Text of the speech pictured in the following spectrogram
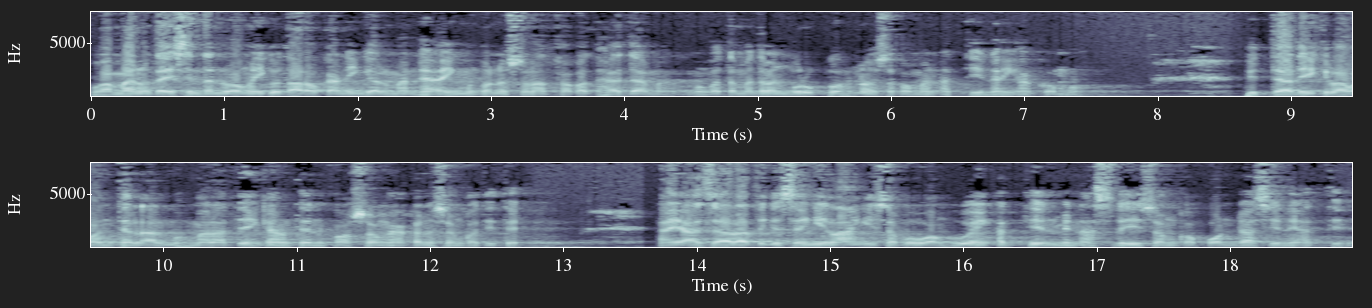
Wa man utai sinten wong iku tarokan ninggal man ha ing mengkono salat faqat hadama mengko teman-teman ngrubuhno sapa man adina ing agama bidali kelawan dal al muhmalati ingkang den kosongaken sangka titik. Ai azala tegese ngilangi sapa wong hu ing adin min asli sangka pondasine adin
